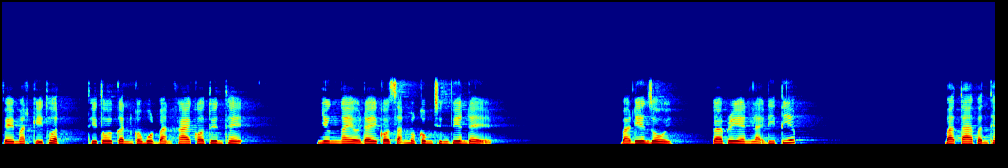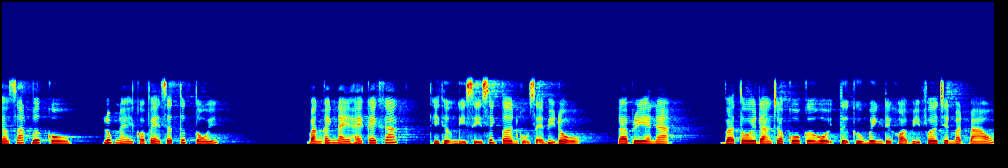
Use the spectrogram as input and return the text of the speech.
Về mặt kỹ thuật thì tôi cần có một bản khai có tuyên thệ. Nhưng ngay ở đây có sẵn một công chứng viên để... Bà điên rồi, Gabriel lại đi tiếp. Bà ta vẫn theo sát bước cô, lúc này có vẻ rất tức tối. Bằng cách này hay cách khác, thì thượng nghị sĩ Sexton cũng sẽ bị đổ. Gabriela, và tôi đang cho cô cơ hội tự cứu mình để khỏi bị phơi trên mặt báo.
